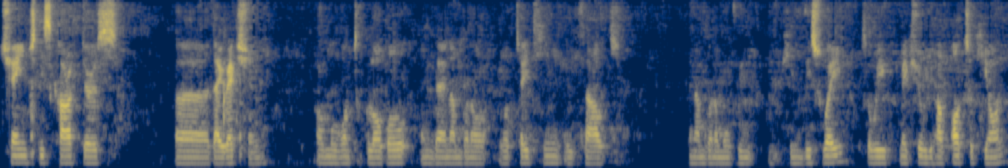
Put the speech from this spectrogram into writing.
change this character's uh, direction I'll move on to global and then I'm gonna rotate him without and I'm gonna move him, him this way. So we make sure you have auto key on.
